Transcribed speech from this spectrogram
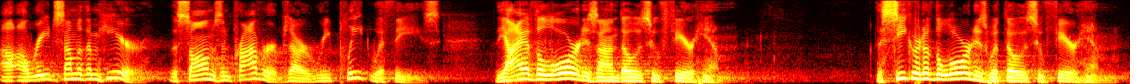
I'll, read some of them here. The Psalms and Proverbs are replete with these. The eye of the Lord is on those who fear him. The secret of the Lord is with those who fear him.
